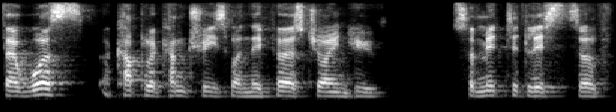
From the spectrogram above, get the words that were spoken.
there was a couple of countries when they first joined who submitted lists of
